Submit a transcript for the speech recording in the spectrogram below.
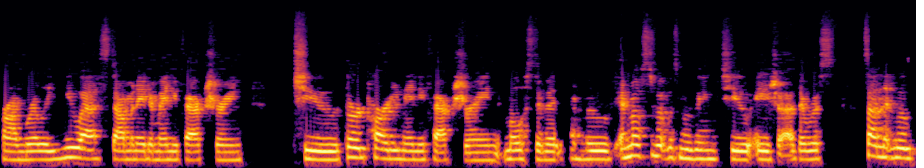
from really US dominated manufacturing to third party manufacturing. Most of it had moved, and most of it was moving to Asia. There was some that moved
